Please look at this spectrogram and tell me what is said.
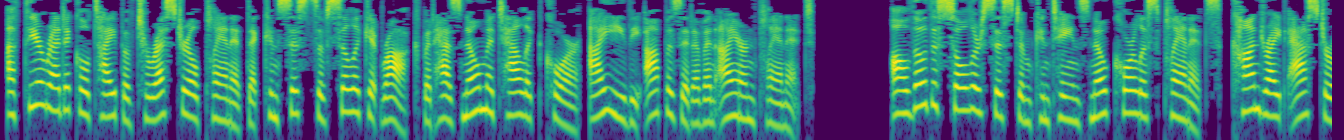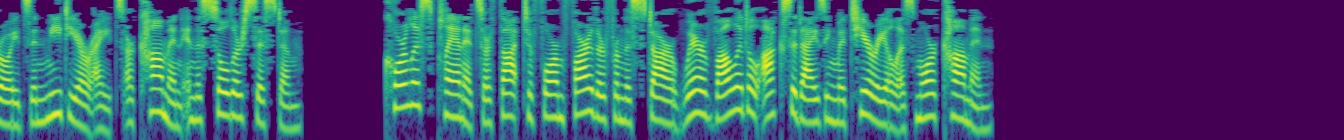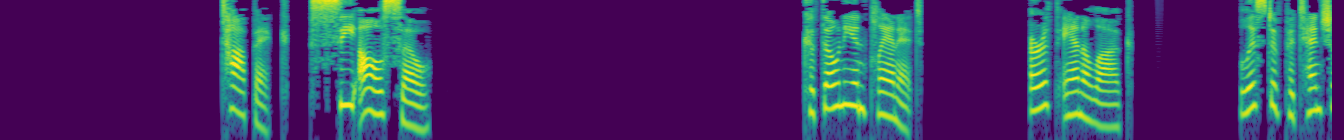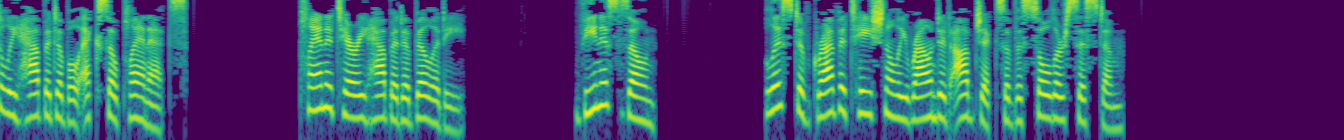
A theoretical type of terrestrial planet that consists of silicate rock but has no metallic core, i.e. the opposite of an iron planet. Although the Solar System contains no coreless planets, chondrite asteroids and meteorites are common in the Solar System. Coreless planets are thought to form farther from the star where volatile oxidizing material is more common. Topic. See also Chthonian planet Earth analog List of potentially habitable exoplanets. Planetary habitability. Venus zone. List of gravitationally rounded objects of the Solar System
